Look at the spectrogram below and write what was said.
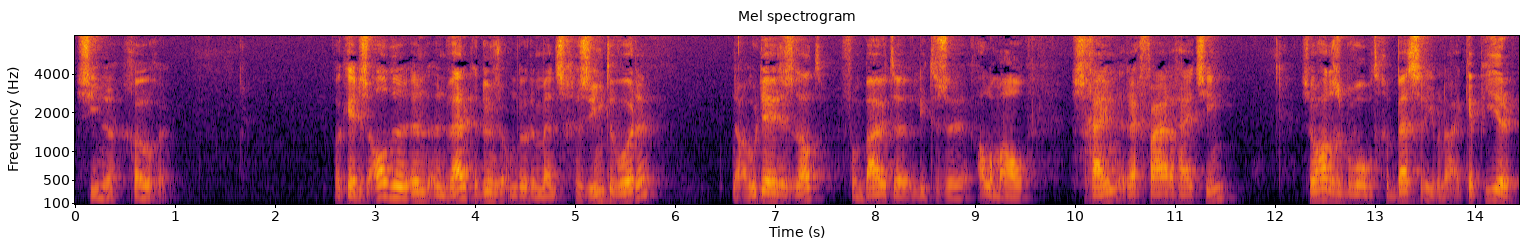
synagogen. Oké, dus al hun, werken doen ze om door de mensen gezien te worden. Nou, hoe deden ze dat? Van buiten lieten ze allemaal schijnrechtvaardigheid zien. Zo hadden ze bijvoorbeeld gebedsriemen. Nou, ik heb hier,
